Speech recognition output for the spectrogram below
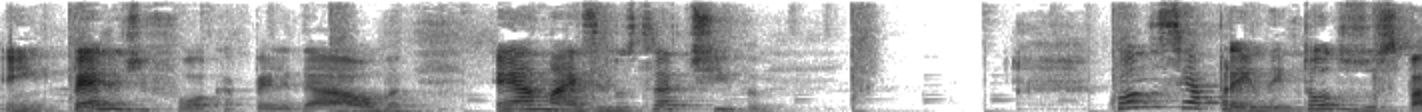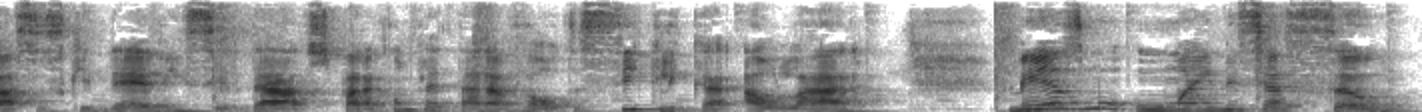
em Pele de Foca, Pele da Alma é a mais ilustrativa. Quando se aprendem todos os passos que devem ser dados para completar a volta cíclica ao lar, mesmo uma iniciação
